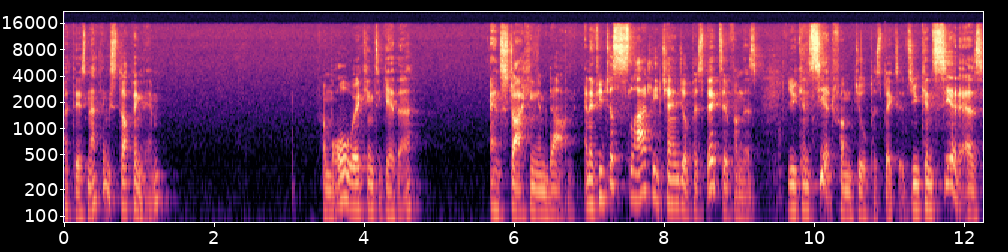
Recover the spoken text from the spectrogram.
But there's nothing stopping them from all working together and striking him down. And if you just slightly change your perspective from this, you can see it from dual perspectives. You can see it as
